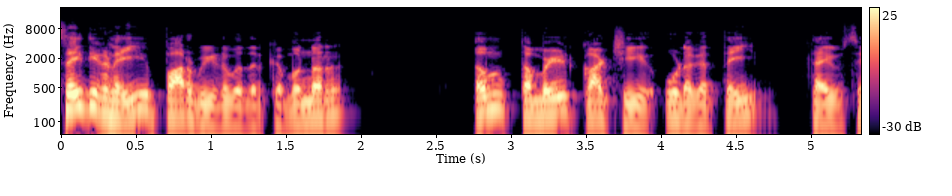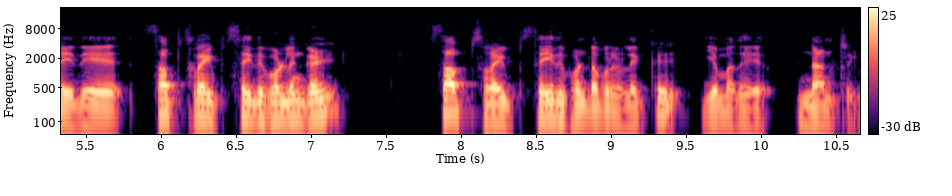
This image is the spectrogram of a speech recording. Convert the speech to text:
செய்திகளை பார்வையிடுவதற்கு முன்னர் எம் தமிழ் காட்சி ஊடகத்தை தயவு செய்து சப்ஸ்கிரைப் செய்து கொள்ளுங்கள். சப்ஸ்கிரைப் செய்து கொண்டவர்களுக்கு எமது நன்றி.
